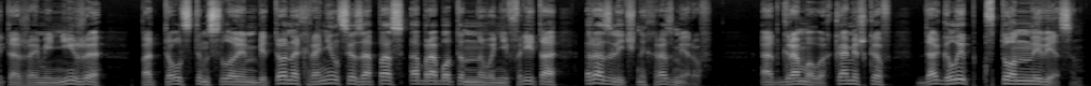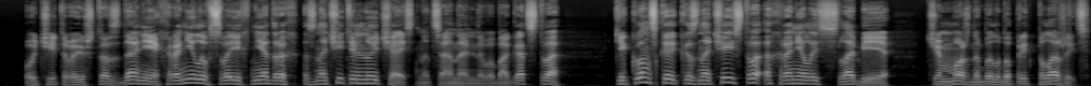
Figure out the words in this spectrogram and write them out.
этажами ниже, под толстым слоем бетона, хранился запас обработанного нефрита различных размеров, от громовых камешков до глыб в тонны весом. Учитывая, что здание хранило в своих недрах значительную часть национального богатства, Киконское казначейство охранялось слабее, чем можно было бы предположить,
